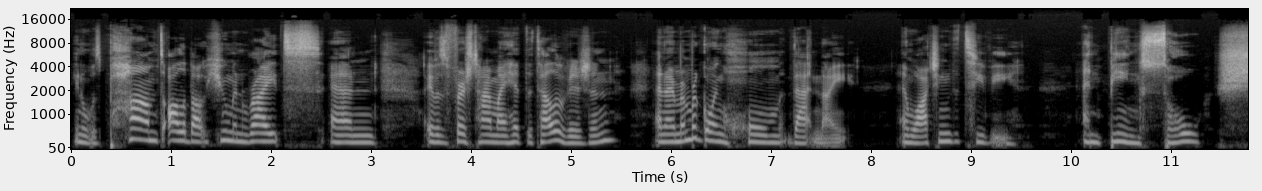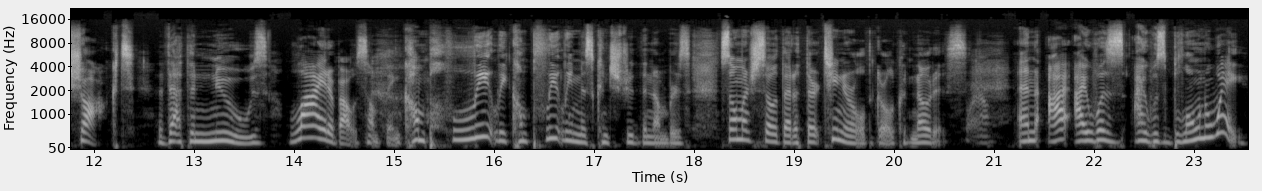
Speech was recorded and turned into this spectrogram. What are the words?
you know, was pumped all about human rights. And it was the first time I hit the television. And I remember going home that night and watching the TV and being so shocked that the news lied about something, completely, completely misconstrued the numbers, so much so that a 13 year old girl could notice. And I, I was, I was blown away.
